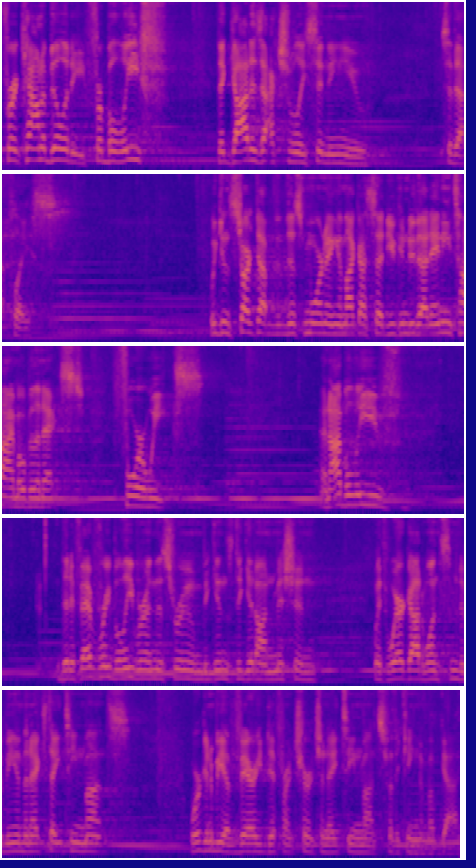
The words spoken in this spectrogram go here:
for accountability, for belief that God is actually sending you to that place. We can start that this morning, and like I said, you can do that anytime over the next four weeks. And I believe that if every believer in this room begins to get on mission with where God wants them to be in the next 18 months, we're going to be a very different church in 18 months for the kingdom of God.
